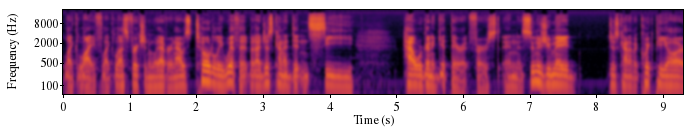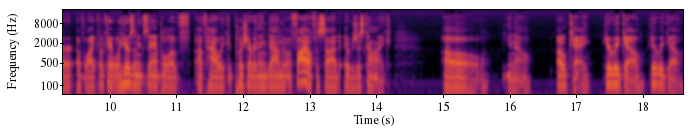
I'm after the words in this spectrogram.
like life, like less friction, whatever. And I was totally with it, but I just kind of didn't see how we're going to get there at first. And as soon as you made just kind of a quick PR of like, okay, well, here's an example of of how we could push everything down to a file facade. It was just kind of like, oh, you know, okay, here we go, here we go.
